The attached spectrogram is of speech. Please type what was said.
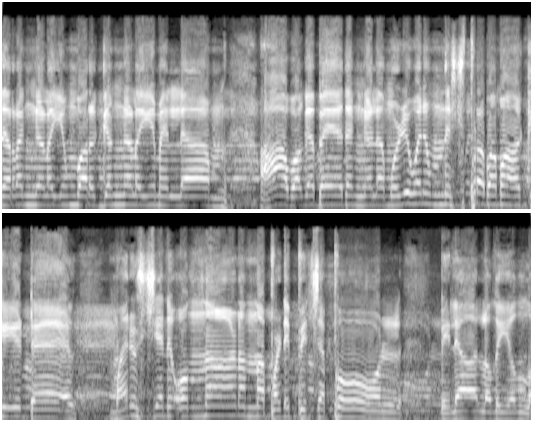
നിറങ്ങളെയും വർഗങ്ങളെയും എല്ലാം ആ വകഭേദങ്ങളെ മുഴുവനും നിഷ്പ്രഭമാക്കിയിട്ട് മനുഷ്യന് ഒന്നാണെന്ന് പഠിപ്പിച്ചപ്പോൾ ബിലാൽ അലിയുള്ള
